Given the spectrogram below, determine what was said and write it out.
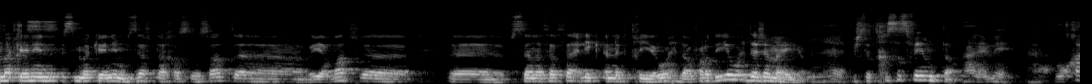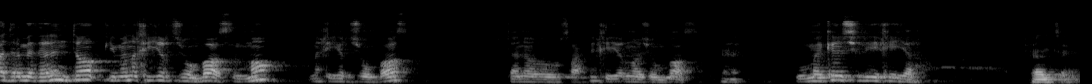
تخصص. كاينين سما كاينين بزاف تخصصات آه، الرياضات في آه، في السنة الثالثة. عليك أنك تخير وحدة فرديه وحده جماعية. آه، باش تتخصص فيهم أنت. نعميه وقادر مثلا أنت كيما أنا خيرت جمباز تما أنا خيرت جمباز كنت أنا وصاحبي خيرنا جمباز آه. وما كانش اللي يخيرها فهمت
